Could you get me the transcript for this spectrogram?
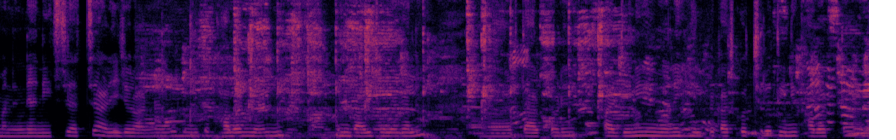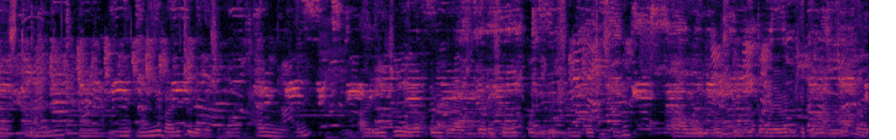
মানে নিচে যাচ্ছে, আর এই যে রান্নাঘর উনি তো খাবার নেননি উনি বাড়ি চলে গেলেন। আর তারপরে, আর যিনি মানে হেল্পে কাজ করছিল, তিনি খাবারটা রাস্তায় নিয়ে নিয়ে- নিয়ে বাড়ি চলে গেছেন মানে খাননি এখানে। আর এই যে এরা পরিবার সবাই পরিবেশন করছিল আমাদের যে তোমরা এবার খেতে বসে যাও তাই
